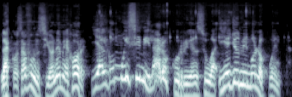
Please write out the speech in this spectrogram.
la cosa funcione mejor. Y algo muy similar ocurrió en Suba y ellos mismos lo cuentan.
